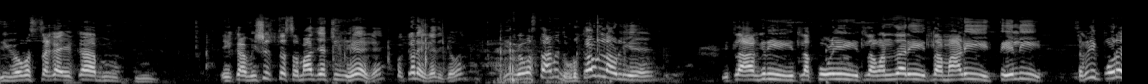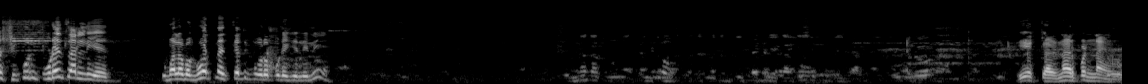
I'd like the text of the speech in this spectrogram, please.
ही व्यवस्था काय एका एका विशिष्ट समाजाची हे आहे काय? पकड आहे का त्याच्यावर ही व्यवस्था आम्ही धुडकावून लावली आहे. इथला आगरी इथला कोळी इथला वंजारी इथला माळी तेली सगळी पोरं शिकून पुढे चालली आहेत. तुम्हाला बघवत नाहीत का ती पोरं पुढे गेलेली? हे करणार पण नाही हो.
